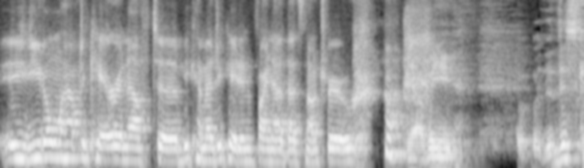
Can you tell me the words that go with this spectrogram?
you don't have to care enough to become educated and find out that's not true. Yeah we this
